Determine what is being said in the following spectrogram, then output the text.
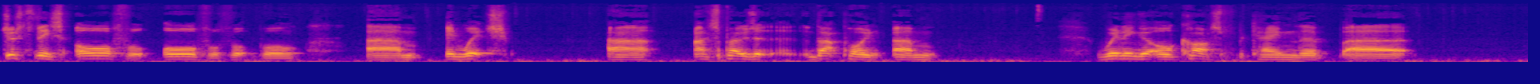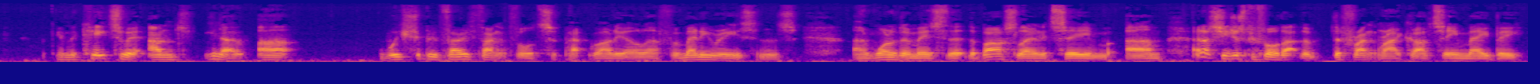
just this awful, awful football um, in which uh, I suppose at that point, um, winning at all costs became the uh, became the key to it. And you know, uh, we should be very thankful to Pep Guardiola for many reasons. And one of them is that the Barcelona team, um, and actually just before that, the, the Frank Rijkaard team, maybe.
